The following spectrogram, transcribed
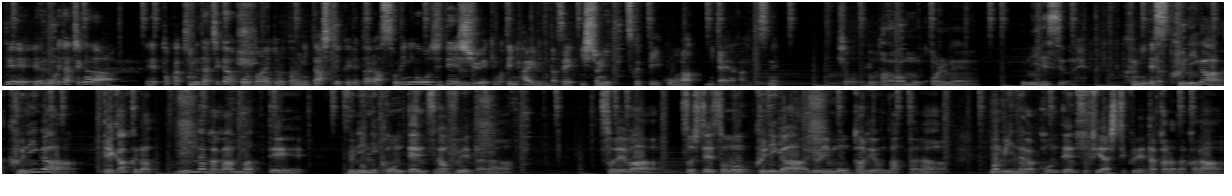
で、俺たちがえーとか君たちがフォートナイトのために出してくれたらそれに応じて収益も手に入るんだぜ、一緒に作っていこうなみたいな感じですね。そうだもうこれね、国ですよね。国です。国が、国がでかくなっみんなが頑張って、国にコンテンツが増えたら、それは、そしてその国がより儲かるようになったら、まあ、みんながコンテンツ増やしてくれたからだから、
